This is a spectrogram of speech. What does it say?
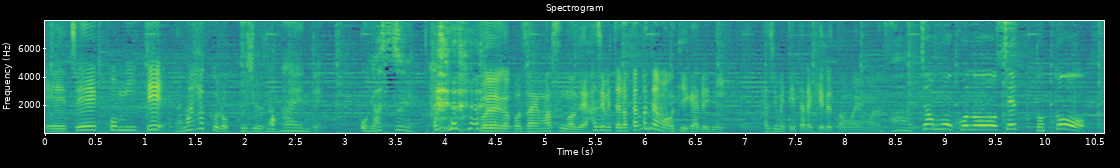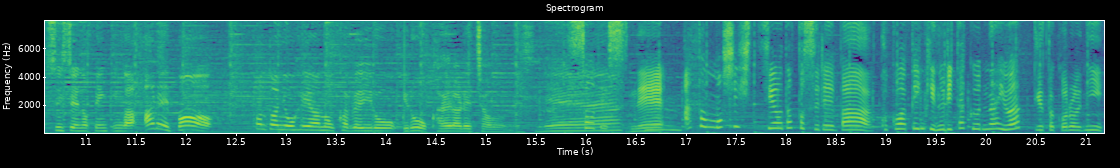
えー、税込みで767円で。お安い。ご用意がございますので初めての方でもお気軽に始めていただけると思います、はい、じゃあもうこのセットと水性のペンキがあれば簡単にお部屋の壁色色を変えられちゃうんですね。そうですね。うん、あともし必要だとすれば、ここはペンキ塗りたくないわっていうところに、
